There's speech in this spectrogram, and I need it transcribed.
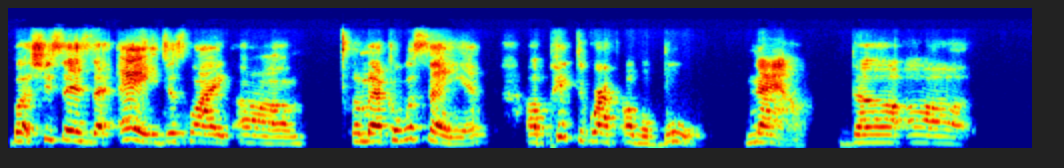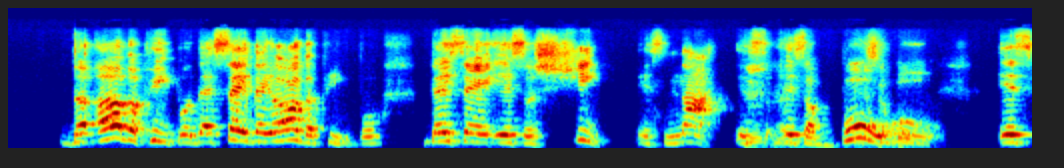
But she says the A, just like um, Emeka was saying, a pictograph of a bull. Now, the uh, the other people that say they are the people, they say it's a sheep. It's not. It's mm it's a bull. It's, a bull. it's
